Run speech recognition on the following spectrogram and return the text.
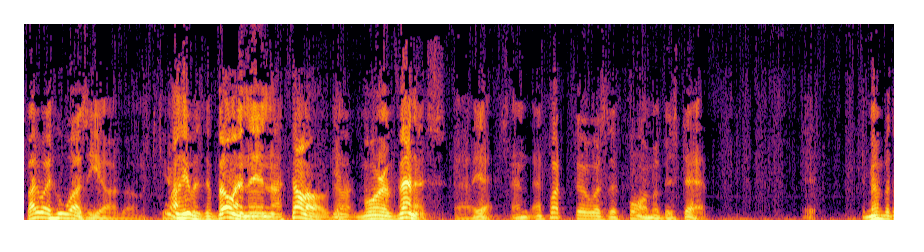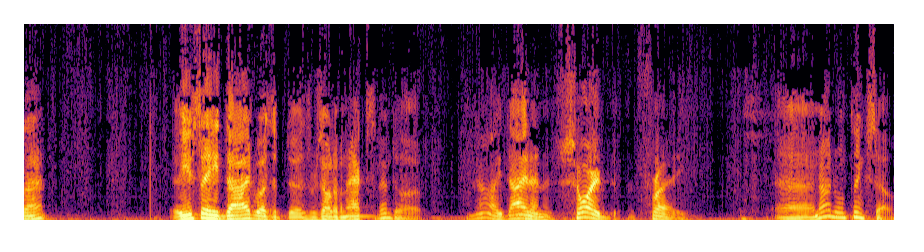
By the way, who was Iago, Mr. Kieran? Well, he was the villain in Othello, the Moor of Venice. Uh, yes. And and what uh, was the form of his death? Uh, remember that? You say he died. Was it as a result of an accident or? No, he died in a sword fray. Uh, no, I don't think so.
